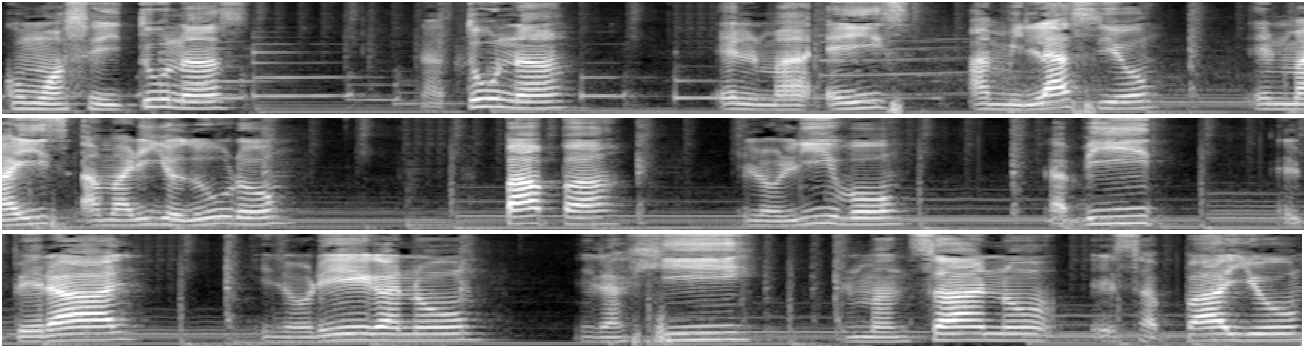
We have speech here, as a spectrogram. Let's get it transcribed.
como aceitunas, la tuna, el maíz amiláceo, el maíz amarillo duro, papa, el olivo, la vid, el peral, el orégano, el ají, el manzano, el zapallo,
